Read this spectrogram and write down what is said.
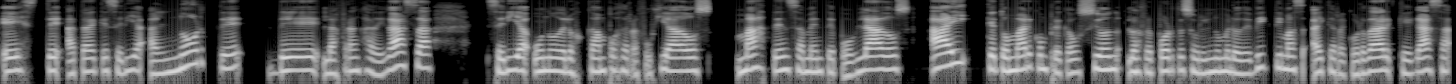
Este ataque sería al norte de la franja de Gaza sería uno de los campos de refugiados más densamente poblados. Hay que tomar con precaución los reportes sobre el número de víctimas. Hay que recordar que Gaza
